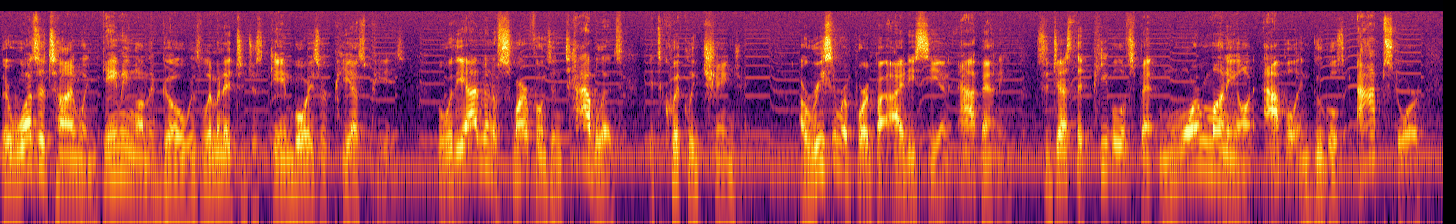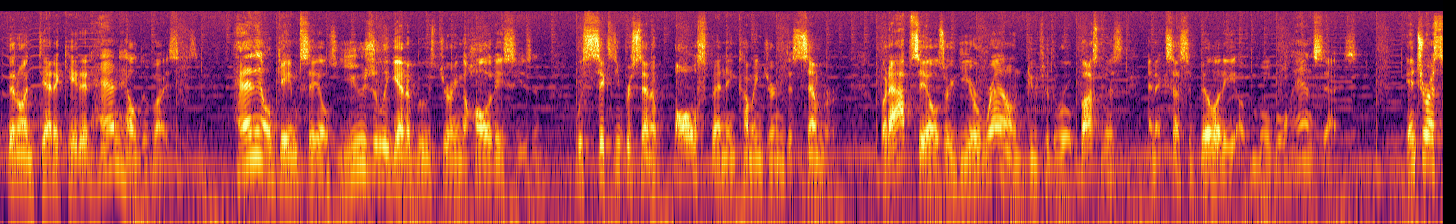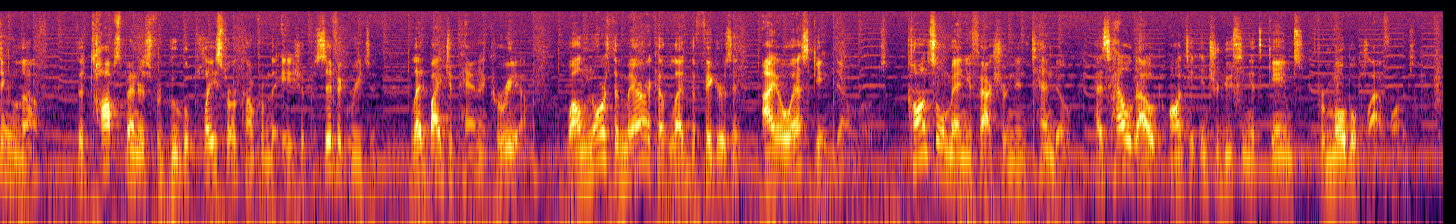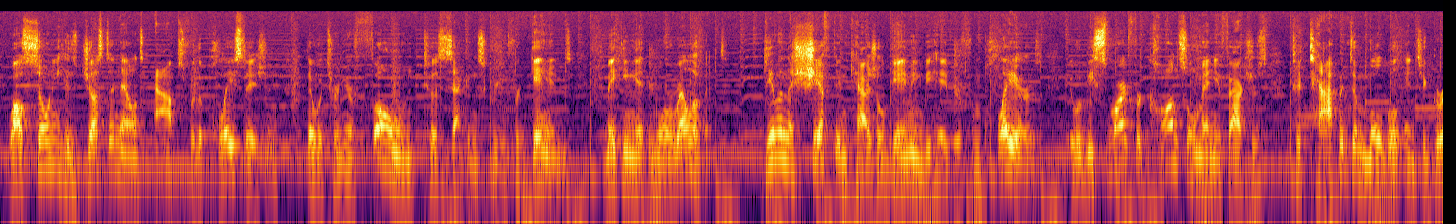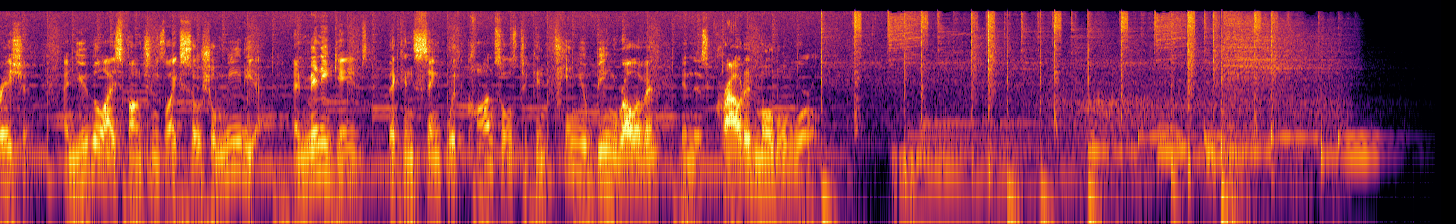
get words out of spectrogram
There was a time when gaming on the go was limited to just Game Boys or PSPs, but with the advent of smartphones and tablets, it's quickly changing. A recent report by IDC and App Annie suggests that people have spent more money on Apple and Google's App Store than on dedicated handheld devices. Handheld game sales usually get a boost during the holiday season, with 60% of all spending coming during December. But app sales are year-round due to the robustness and accessibility of mobile handsets. Interestingly enough, the top spenders for Google Play Store come from the Asia Pacific region, led by Japan and Korea, while North America led the figures in iOS game downloads. Console manufacturer Nintendo has held out onto introducing its games for mobile platforms, while Sony has just announced apps for the PlayStation that would turn your phone to a second screen for games, making it more relevant. Given the shift in casual gaming behavior from players, it would be smart for console manufacturers to tap into mobile integration and utilize functions like social media and mini games that can sync with consoles to continue being relevant in this crowded mobile world.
